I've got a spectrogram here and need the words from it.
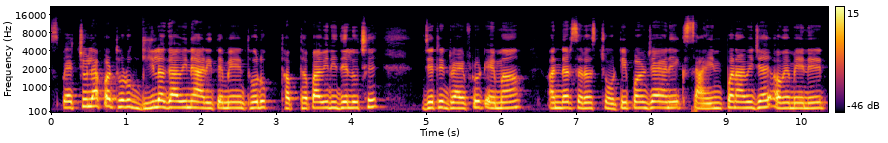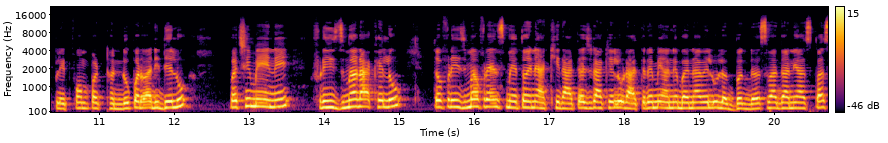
સ્પેચ્યુલા પર થોડુંક ઘી લગાવીને આ રીતે મેં થોડુંક થપથપાવી દીધેલું છે, જેથી ડ્રાયફ્રૂટ એમાં અંદર સરસ ચોંટી પણ જાય અને એક સાઇન પણ આવી જાય. હવે મેં એને પ્લેટફોર્મ પર ઠંડુ પડવા દીધેલું. પછી મેં એને ફ્રીજમાં રાખેલું. તો ફ્રીજમાં ફ્રેન્ડ્સ મેં તો એને આખી રાત જ રાખેલું. રાત્રે મેં અને બનાવેલું લગભગ દસ વાગ્યાની આસપાસ.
